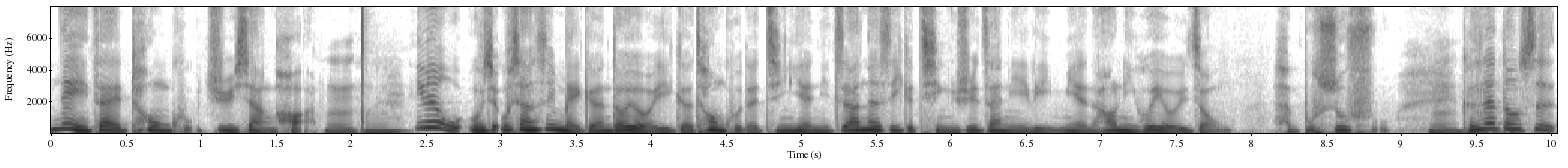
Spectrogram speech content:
内在痛苦具象化。嗯，因为我我我相信每个人都有一个痛苦的经验，你知道那是一个情绪在你里面，然后你会有一种很不舒服。嗯，可是那都是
